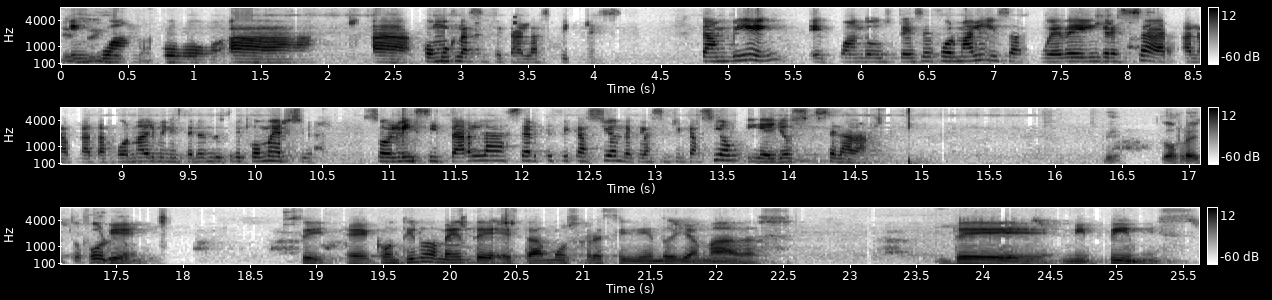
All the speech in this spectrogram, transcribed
en cuanto a, cómo clasificar las pymes. También, eh, cuando usted se formaliza, puede ingresar a la plataforma del Ministerio de Industria y Comercio, solicitar la certificación de clasificación y ellos se la dan. Bien, correcto. Bien. Sí, eh, continuamente estamos recibiendo llamadas de MIPIMES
